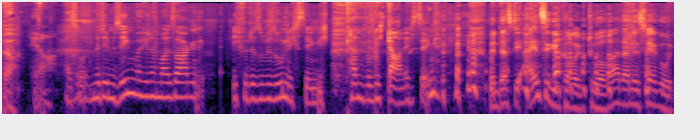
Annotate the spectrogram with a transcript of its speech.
Ja. Ja, also mit dem Singen möchte ich nochmal sagen, Ich würde sowieso nicht singen. Ich kann wirklich gar nicht singen. Wenn das die einzige Korrektur war, dann ist ja gut.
